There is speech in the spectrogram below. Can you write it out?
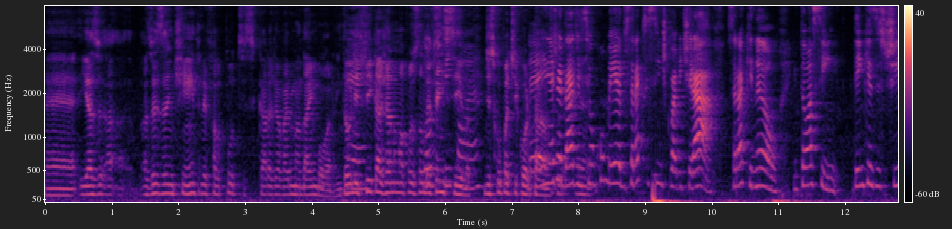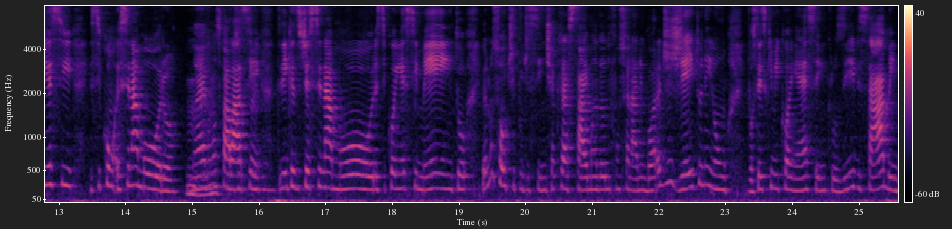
É, e as, a, às vezes a gente entra e ele fala, putz, esse cara já vai me mandar embora. Então É. ele fica já numa posição Todos defensiva. ficam, é. Desculpa te cortar. É, e é verdade, eles É. ficam com medo. Será que esse síndico vai me tirar? Será que não? Então, assim, tem que existir esse, esse, esse namoro, né? Uhum. Vamos falar assim, tem que existir esse namoro, esse conhecimento. Eu não sou o tipo de síndica que já sai mandando funcionário embora de jeito nenhum. Vocês que me conhecem, inclusive, sabem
